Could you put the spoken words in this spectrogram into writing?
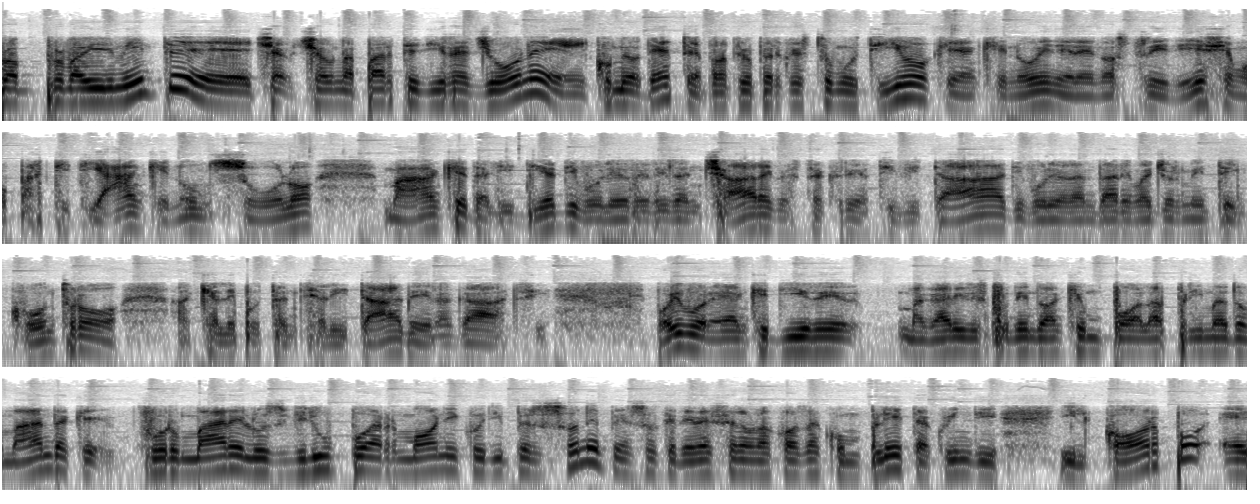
pro- probabilmente c'è, c'è una parte di ragione e come ho detto è proprio per questo motivo che anche noi nelle nostre idee siamo partiti anche, non solo, ma anche dall'idea di voler rilanciare questa creatività, di voler andare maggiormente incontro anche alle potenzialità dei ragazzi. Poi vorrei anche dire, magari rispondendo anche un po' alla prima domanda, che formare lo sviluppo armonico di persone penso che deve essere una cosa completa, quindi il corpo è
